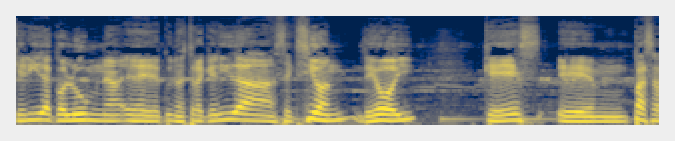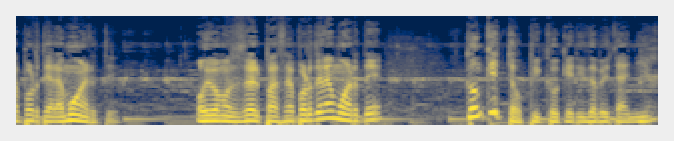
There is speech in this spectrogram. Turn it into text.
querida columna, eh, nuestra querida sección de hoy, que es eh, Pasaporte a la Muerte. Hoy vamos a hacer Pasaporte a la Muerte. ¿Con qué tópico, querida Betania?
